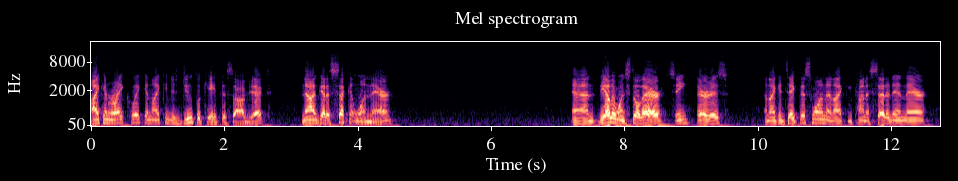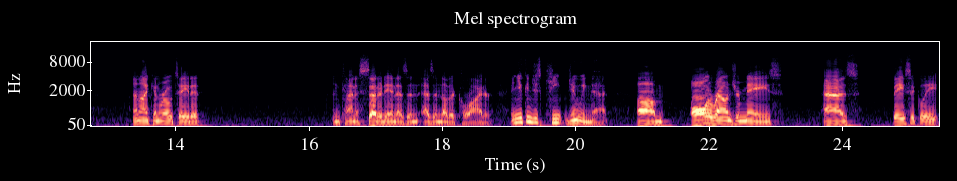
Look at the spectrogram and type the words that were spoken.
I can right click and I can just duplicate this object. Now I've got a second one there. And the other one's still there. See, there it is. And I can take this one and I can kind of set it in there and I can rotate it and kind of set it in as, an, as another collider. And you can just keep doing that um, all around your maze as basically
